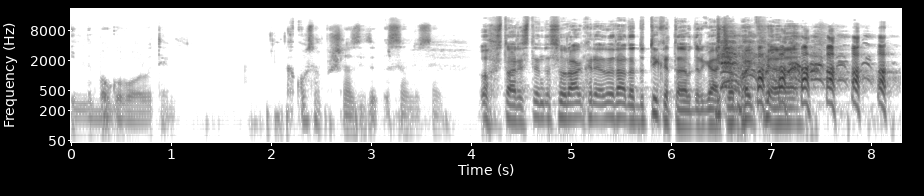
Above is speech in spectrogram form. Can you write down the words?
in ne bo govoril o tem. Kako sem prišla zdaj sem do sebe? Oh, stari, s tem, da se urankarja rada dotikata, drugače. Ampak, uh,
